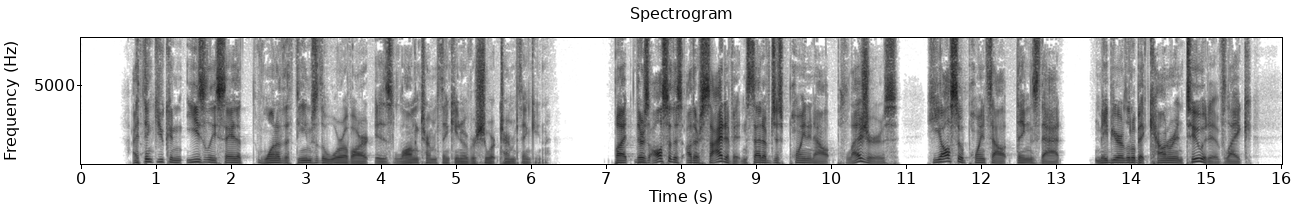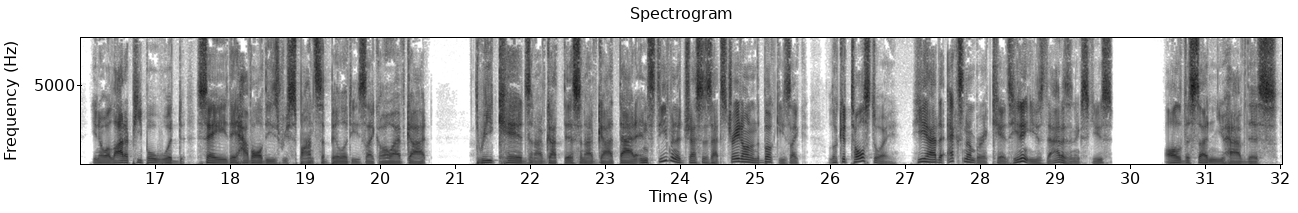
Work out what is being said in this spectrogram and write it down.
I think you can easily say that one of the themes of the war of art is long term thinking over short term thinking. But there's also this other side of it. Instead of just pointing out pleasures, he also points out things that maybe are a little bit counterintuitive. Like, you know, a lot of people would say they have all these responsibilities, like, oh, I've got three kids and I've got this and I've got that. And Steven addresses that straight on in the book. He's like, look at Tolstoy. He had X number of kids. He didn't use that as an excuse all of a sudden you have this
